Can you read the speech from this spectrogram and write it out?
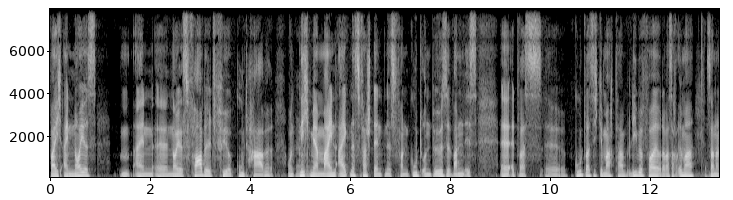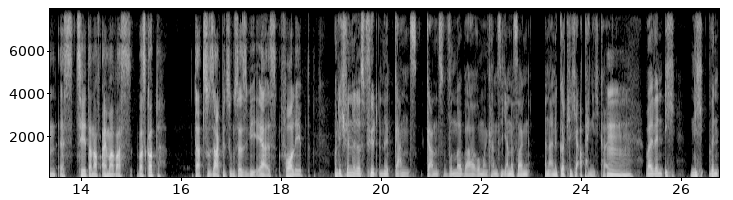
weil ich ein neues ein äh, neues Vorbild für gut habe und mhm. nicht mehr mein eigenes Verständnis von gut und böse, wann ist äh, etwas äh, gut, was ich gemacht habe, liebevoll oder was auch immer, sondern es zählt dann auf einmal, was, was Gott dazu sagt, beziehungsweise wie er es vorlebt. Und ich finde, das führt in eine ganz, ganz wunderbare, man kann es nicht anders sagen, an eine göttliche Abhängigkeit. Mhm. Weil wenn ich nicht, wenn,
